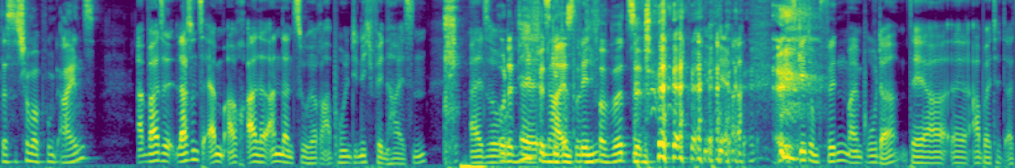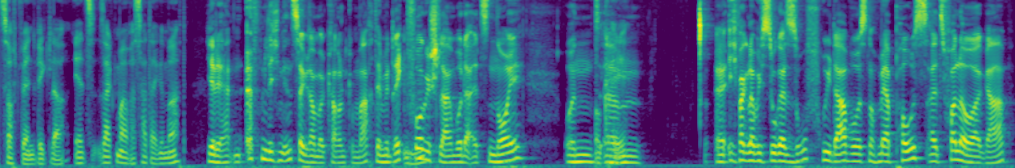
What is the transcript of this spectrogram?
Das ist schon mal Punkt 1. Ah, Warte, lass uns ähm, auch alle anderen Zuhörer abholen, die nicht Finn heißen. Also, Oder die äh, Finn geht um heißen und die Finn. verwirrt sind. ja. Es geht um Finn, mein Bruder, der äh, arbeitet als Softwareentwickler. Jetzt sag mal, was hat er gemacht? Ja, der hat einen öffentlichen Instagram-Account gemacht, der mir direkt vorgeschlagen wurde als neu. Und Mhm. Okay. ähm, äh, ich war, glaube ich, sogar so früh da, wo es noch mehr Posts als Follower gab.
